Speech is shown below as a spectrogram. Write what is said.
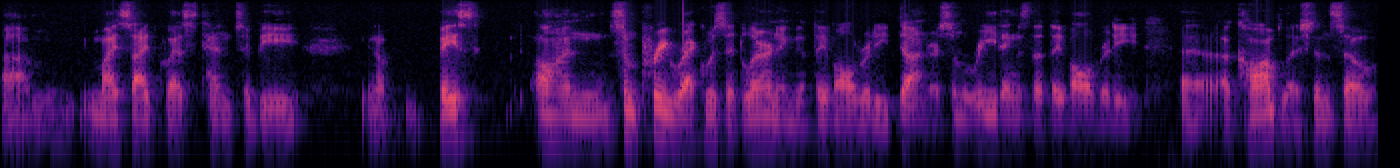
Um, my side quests tend to be, you know, based on some prerequisite learning that they've already done or some readings that they've already uh, accomplished. And so,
